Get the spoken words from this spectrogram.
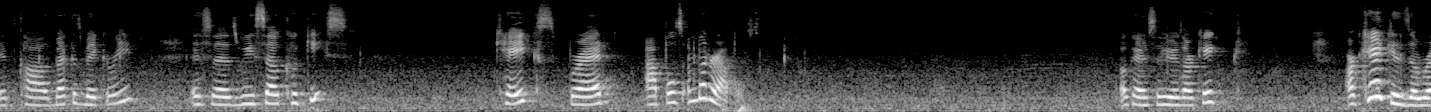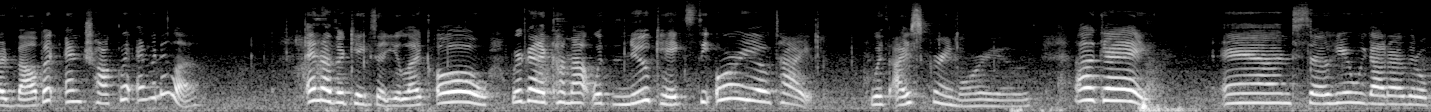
It's called Becca's Bakery. It says we sell cookies, cakes, bread, apples, and butter apples. Okay, so here's our cake. Our cake is a red velvet and chocolate and vanilla. And other cakes that you like. Oh, we're going to come out with new cakes, the Oreo type, with ice cream Oreos. Okay, so here we got our little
